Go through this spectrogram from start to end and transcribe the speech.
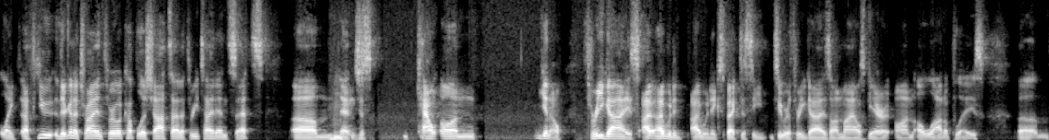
like a few. They're going to try and throw a couple of shots out of three tight end sets, um, mm-hmm. and just count on, you know, three guys. I, I, would I would expect to see two or three guys on Myles Garrett on a lot of plays um,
